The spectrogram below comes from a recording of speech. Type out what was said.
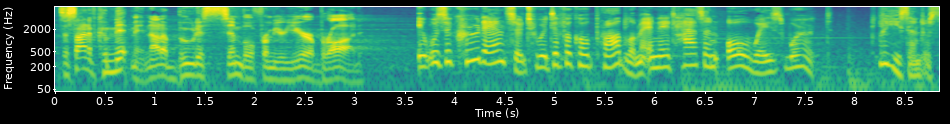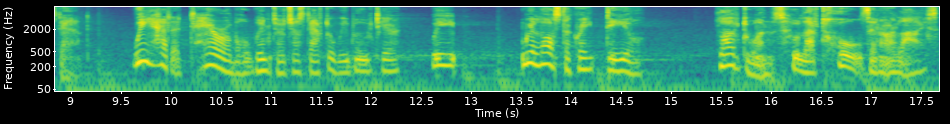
It's a sign of commitment, not a Buddhist symbol from your year abroad. It was a crude answer to a difficult problem, and it hasn't always worked. Please understand. We had a terrible winter just after we moved here. We. we lost a great deal. Loved ones who left holes in our lives.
